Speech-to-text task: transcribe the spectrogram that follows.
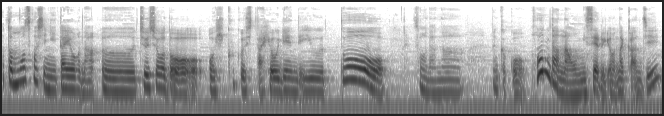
あともう少し似たようなうん抽象度を低くした表現で言うとそうだななんかこう本棚を見せるような感じ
